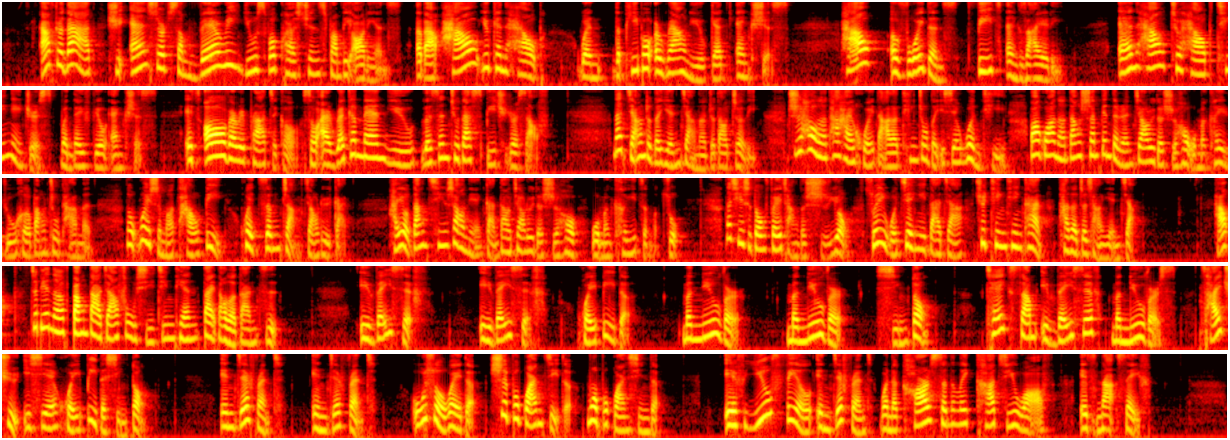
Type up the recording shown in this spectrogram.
After that, she answered some very useful questions from the audience about how you can help when the people around you get anxious, how avoidance feeds anxiety, and how to help teenagers when they feel anxious. It's all very practical, so I recommend you listen to that speech yourself. 那讲者的演讲呢，就到这里。之后呢，他还回答了听众的一些问题，包括呢，当身边的人焦虑的时候，我们可以如何帮助他们？那为什么逃避会增长焦虑感？ 还有，当青少年感到焦虑的时候，我们可以怎么做？那其实都非常的实用，所以我建议大家去听听看他的这场演讲。好，这边呢帮大家复习今天带到的单字：evasive，evasive，回避的；maneuver，maneuver，行动；take some evasive maneuvers，采取一些回避的行动 ；indifferent，indifferent，无所谓的，事不关己的，漠不关心的。If you feel indifferent when a car suddenly cuts you off, it's not safe.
